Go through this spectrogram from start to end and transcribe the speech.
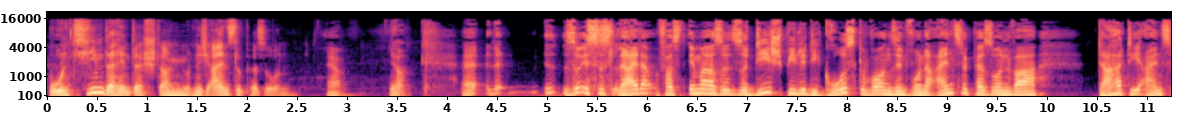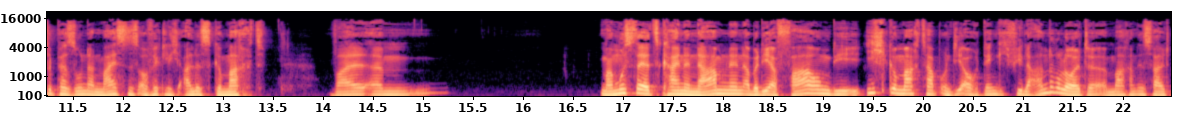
wo ein Team dahinter stand mhm. und nicht Einzelpersonen. Ja. Ja. Äh, so ist es leider fast immer so, so die Spiele, die groß geworden sind, wo eine Einzelperson war, da hat die Einzelperson dann meistens auch wirklich alles gemacht. Weil ähm, man muss da jetzt keine Namen nennen, aber die Erfahrung, die ich gemacht habe und die auch, denke ich, viele andere Leute machen, ist halt,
